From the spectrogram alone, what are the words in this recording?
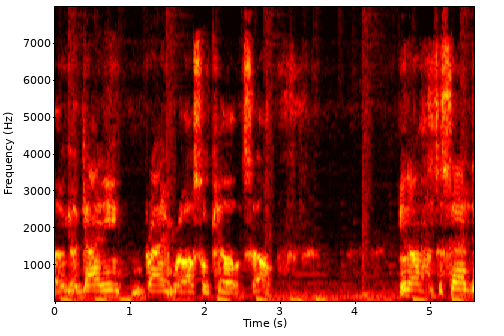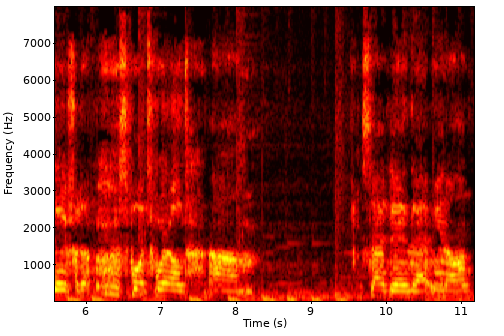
Uh, Guiney, Brian were also killed. So, you know, it's a sad day for the sports world. Um, sad day that, you know,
